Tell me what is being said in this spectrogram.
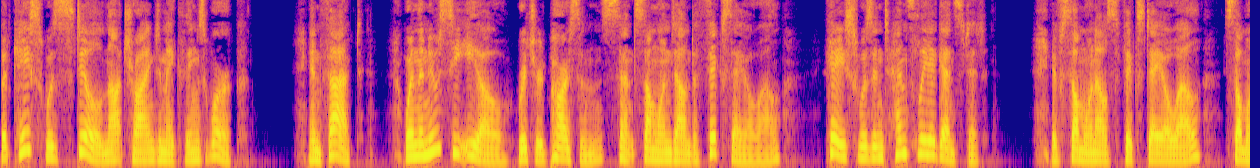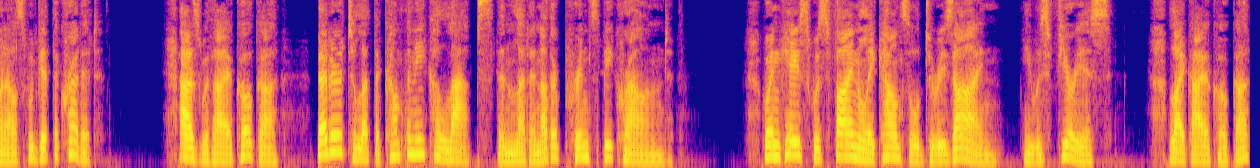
But Case was still not trying to make things work. In fact, when the new CEO, Richard Parsons, sent someone down to fix AOL, Case was intensely against it. If someone else fixed AOL, someone else would get the credit. As with Iacocca, better to let the company collapse than let another prince be crowned. When Case was finally counseled to resign, he was furious. Like Iacocca,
